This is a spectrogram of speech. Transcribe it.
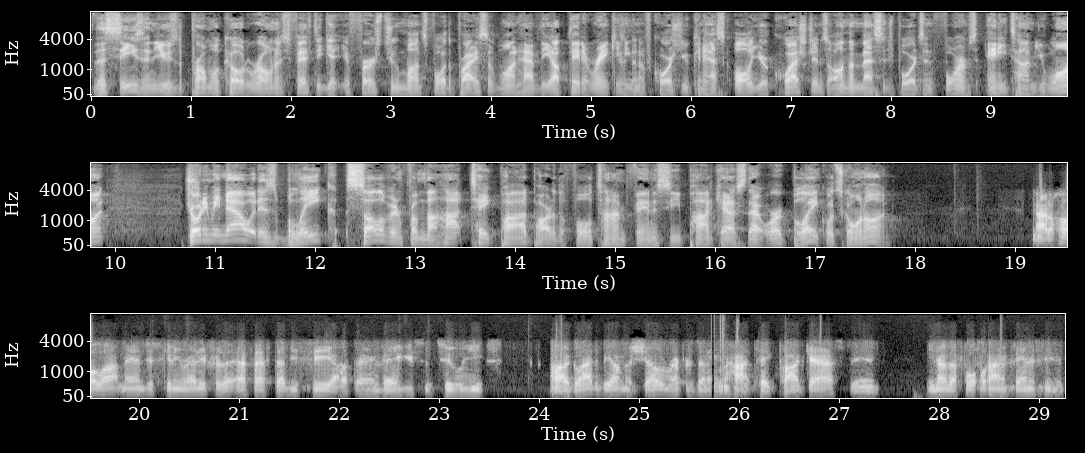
this season. Use the promo code RONIS50. Get your first two months for the price of one. Have the updated ranking. And of course, you can ask all your questions on the message boards and forums anytime you want. Joining me now, it is Blake Sullivan from the Hot Take Pod, part of the Full Time Fantasy Podcast Network. Blake, what's going on? Not a whole lot, man. Just getting ready for the FFWC out there in Vegas in two weeks. Uh, glad to be on the show representing the Hot Take Podcast. And, you know, the Full Time Fantasy,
